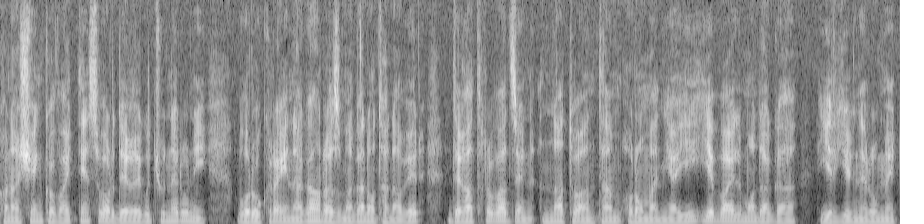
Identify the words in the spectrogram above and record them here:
Քոնաշենկով հայտնեց, որ դեղեցություններ ունի, որ ուկրաինական ռազմական օթանավեր դեղատրված են ՆԱՏՕ անդամ Ռոմանիայի եւ այլ մոդագա երկիրներու մեջ։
